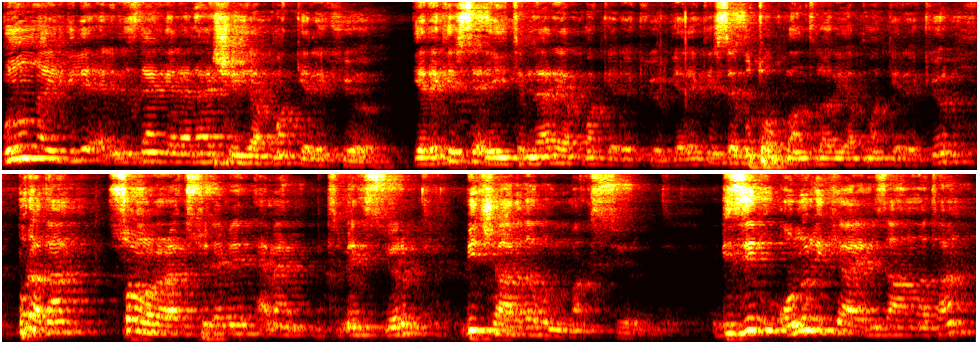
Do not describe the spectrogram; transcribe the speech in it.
Bununla ilgili elimizden gelen her şeyi yapmak gerekiyor. Gerekirse eğitimler yapmak gerekiyor. Gerekirse bu toplantıları yapmak gerekiyor. Buradan son olarak süremi hemen bitirmek istiyorum. Bir çağrıda bulunmak istiyorum. Bizim onur hikayemizi anlatan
